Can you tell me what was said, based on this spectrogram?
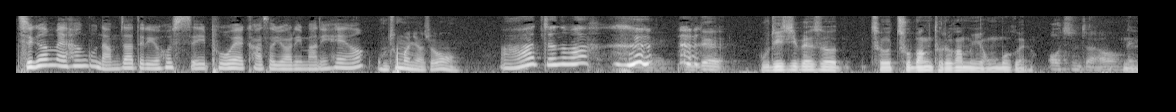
지금의 한국 남자들이 혹시 부에 가서 요리 많이 해요? 엄청 많이 하죠. 아, 真的吗？ 근데 우리 집에서 저 주방 들어가면 욕 먹어요. 어 진짜요? 네.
